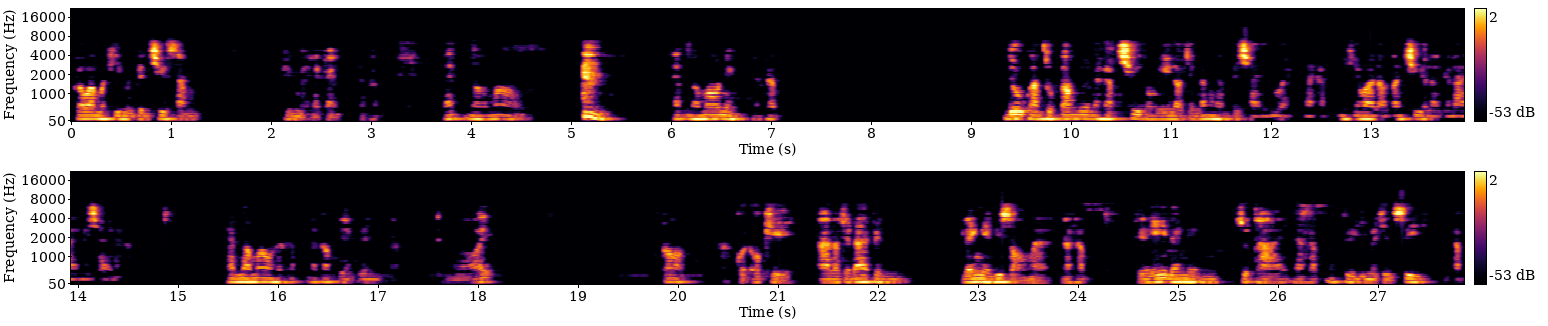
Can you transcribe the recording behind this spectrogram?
เพราะว่าเมื่อกี้มันเป็นชื่อซ้ำ พิมพ์ใหม่ล้วกันนะครับ abnormal abnormal หนึ่งนะครับ ดูความถูกต้องด้วยนะครับ ชื่อตรงนี้เราจะนั่งนำไปใช้ด้วยนะครับ ไม่ใช่ว่าเราตั้งชื่ออะไรก็ได้ไม่ใช่นะครับ abnormal นะครับ แล้วก็เปลี่ยนเป็นถึงร้อยก็กดโอเคอ่าเราจะได้เป็นแรงเนมที่ 2 มานะครับ ทีนี้แรงเนมสุดท้ายนะครับก็คือ emergency นะครับ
